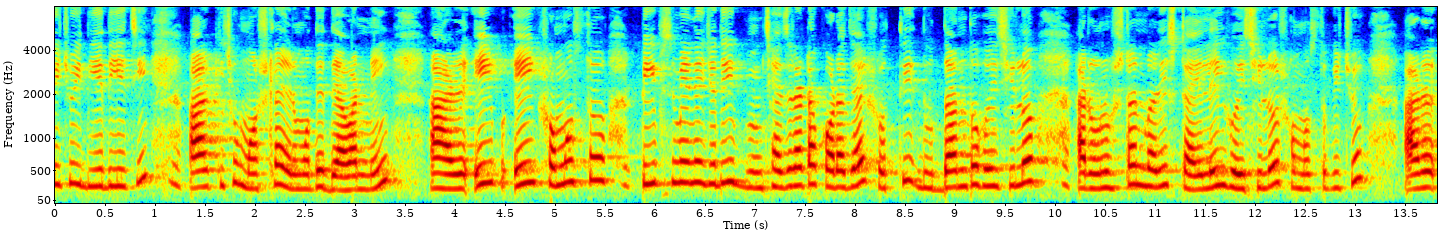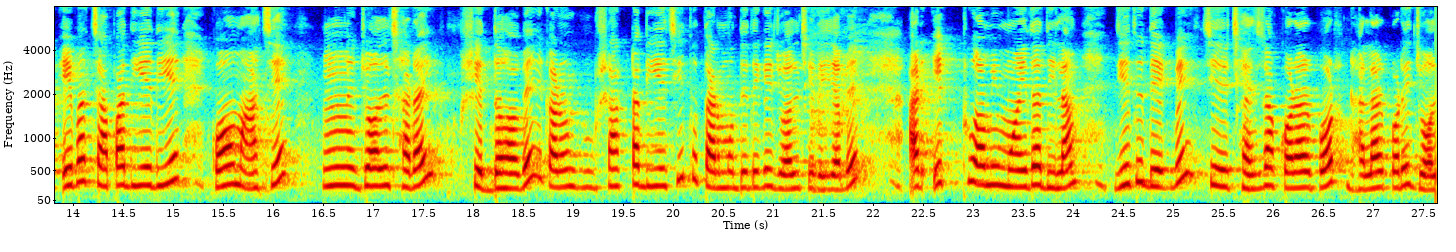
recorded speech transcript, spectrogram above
কিছুই দিয়ে দিয়েছি, আর কিছু মশলা এর মধ্যে দেওয়ার নেই। আর এই এই সমস্ত টিপস মেনে যদি ছেঁচড়াটা করা যায়, সত্যি দুর্দান্ত হয়েছিল। আর অনুষ্ঠান বাড়ির স্টাইলেই হয়েছিল সমস্ত কিছু। আর এবার চাপা দিয়ে দিয়ে কম আঁচে জল ছাড়াই সেদ্ধ হবে, কারণ শাকটা দিয়েছি তো তার মধ্যে থেকে জল ছেড়ে যাবে। আর একটু আমি ময়দা দিলাম, যেহেতু দেখবে যে ছেঁচড়া করার পর, ঢালার পরে জল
